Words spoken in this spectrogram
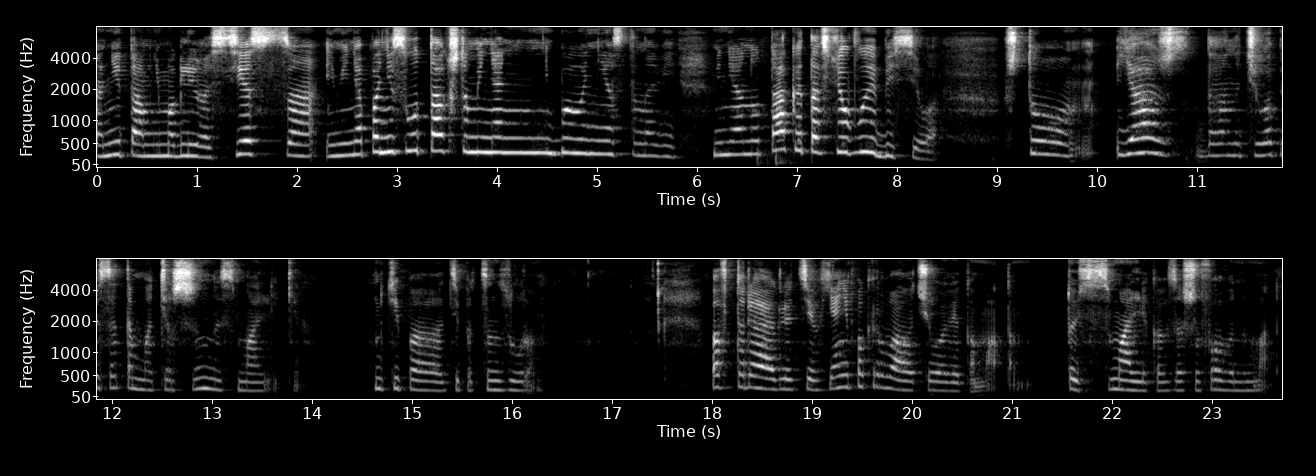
они там не могли рассесться, и меня понесло так, что меня не было не остановить. Меня ну так это все выбесило, что я да, начала писать там матершинные смайлики. Ну, типа, типа цензура. Повторяю для тех, я не покрывала человека матом. То есть в смайликах зашифрованный мат.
